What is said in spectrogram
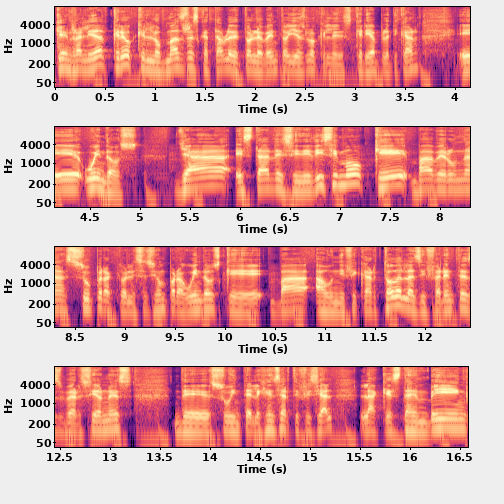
que en realidad creo que lo más rescatable de todo el evento, y es lo que les quería platicar, eh, Windows. Ya está decididísimo que va a haber una super actualización para Windows que va a unificar todas las diferentes versiones de su inteligencia artificial, la que está en Bing,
